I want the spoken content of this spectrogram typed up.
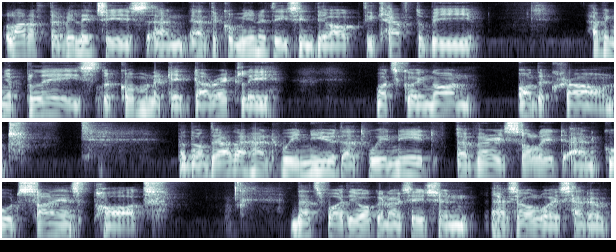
a lot of the villages and, and the communities in the Arctic have to be having a place to communicate directly what's going on on the ground. But on the other hand, we knew that we need a very solid and good science part. That's why the organization has always had a,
